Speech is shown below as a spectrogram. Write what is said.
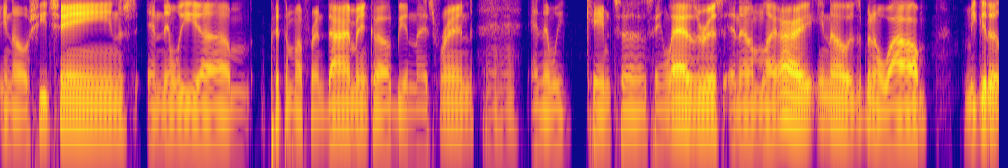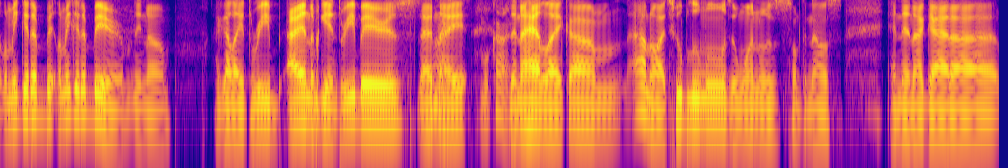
You know, she changed, and then we um picked up my friend Diamond because I would be a nice friend Mm-hmm. and then we came to St. Lazarus, and then I'm like, all right, you know, it's been a while. Let me get a let me get a let me get a beer. You know, I got like three. I ended up getting three beers that night. What kind? Then I had like um I don't know like two blue moons and one was something else, and then I got uh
